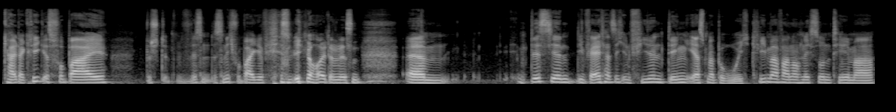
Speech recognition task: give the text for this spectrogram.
Kalter Krieg ist vorbei, wissen, ist nicht vorbei gewesen, wie wir heute wissen. Ähm, ein bisschen, die Welt hat sich in vielen Dingen erstmal beruhigt. Klima war noch nicht so ein Thema.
